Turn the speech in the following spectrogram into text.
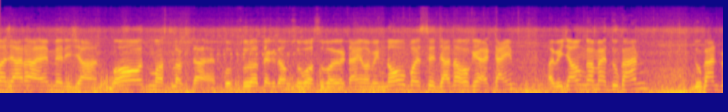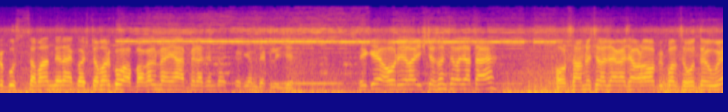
नज़ारा है मेरी जान। बहुत मस्त लगता है। खूबसूरत एकदम सुबह सुबह का टाइम अभी नौ बजे से ज़्यादा हो गया है टाइम अभी जाऊँगा मैं दुकान। दुकान पे कुछ सामान देना है कस्टमर को। और बगल में यहाँ पे राजेंद्र स्टेडियम देख लीजिए। ठीक है, और ये स्टेशन चला जाता है। और सामने चला जाएगा झगड़ावा पीपल से होते हुए।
